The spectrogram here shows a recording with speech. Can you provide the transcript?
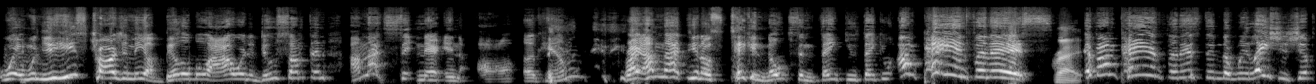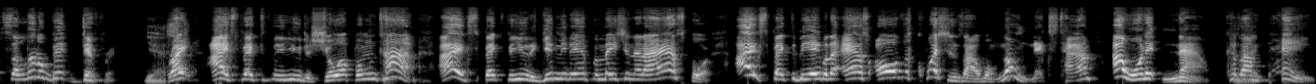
When, when he's charging me a billable hour to do something, I'm not sitting there in awe of him. right. I'm not, you know, taking notes and thank you, thank you. I'm paying for this. Right. If I'm paying for this, then the relationship's a little bit different. Yes. Right? I expect for you to show up on time. I expect for you to give me the information that I asked for. I expect to be able to ask all the questions I want. No, next time. I want it now because right. I'm paying.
